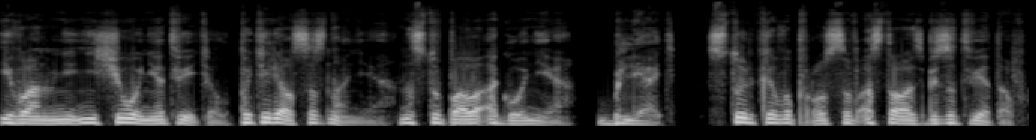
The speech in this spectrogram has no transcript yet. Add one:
Иван мне ничего не ответил, потерял сознание. Наступала агония. Блять, столько вопросов осталось без ответов.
